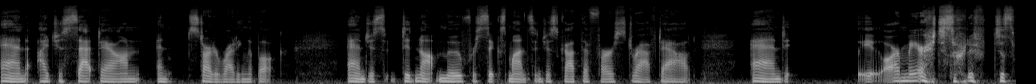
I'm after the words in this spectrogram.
and I just sat down and started writing the book and just did not move for six months and just got the first draft out. And it, our marriage sort of just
